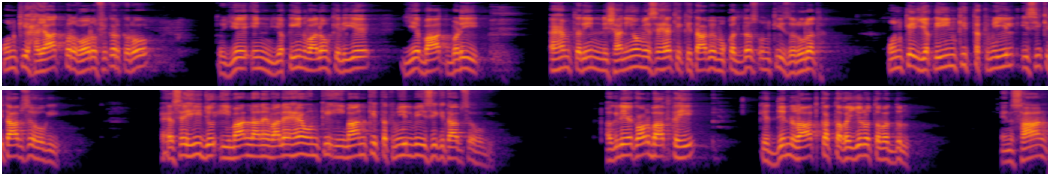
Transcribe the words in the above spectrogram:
ان کی حیات پر غور و فکر کرو۔ تو یہ ان یقین والوں کے لیے یہ بات بڑی اہم ترین نشانیوں میں سے ہے کہ کتاب مقدس ان کی ضرورت ہے۔ ان کے یقین کی تکمیل اسی کتاب سے ہوگی۔ ایسے ہی جو ایمان لانے والے ہیں، ان کی ایمان کی تکمیل بھی اسی کتاب سے ہوگی۔ اگلی ایک اور بات کہی کہ دن رات کا تغیر و تبدل انسان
